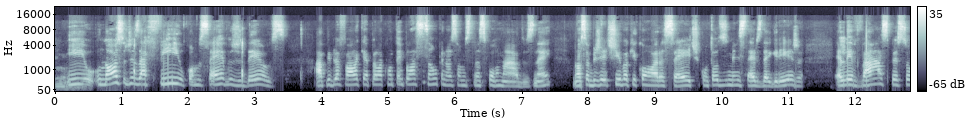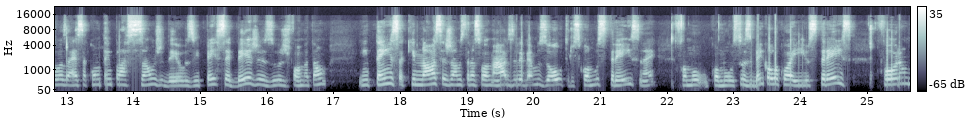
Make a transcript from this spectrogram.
Uhum. E o, o nosso desafio como servos de Deus, a Bíblia fala que é pela contemplação que nós somos transformados, né? Nosso objetivo aqui com a Hora 7, com todos os ministérios da igreja, é levar as pessoas a essa contemplação de Deus e perceber Jesus de forma tão intensa que nós sejamos transformados e levemos outros, como os três, né? Como, como o Suzy bem colocou aí, os três foram,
